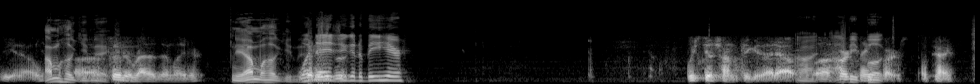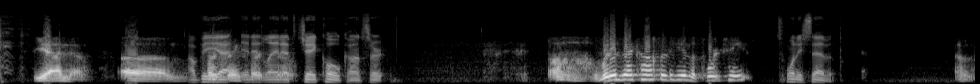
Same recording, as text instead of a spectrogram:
you know, I'ma hug your uh, neck, sooner rather than later. Yeah, I'm gonna hug you. What Now. day is you going to be here? We're still trying to figure that out. All right, uh, I'll first be things booked. first. Okay. Yeah, I know. Um, I'll be at, things in first, Atlanta at the J. Cole concert. Uh, when is that concert again? The 14th? 27th. Oh.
